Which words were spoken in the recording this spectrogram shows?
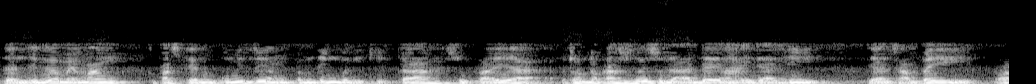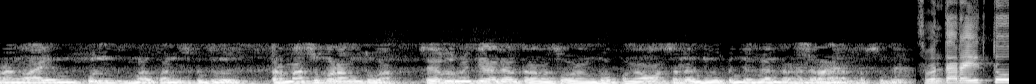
dan juga memang kepastian hukum itu yang penting bagi kita supaya contoh kasusnya sudah ada yang terjadi Jangan sampai orang lain pun melakukan seperti itu, termasuk orang tua. Saya berpikir adalah termasuk orang tua, pengawasan dan juga penjagaan terhadap Sorry. anak tersebut. Sementara itu,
